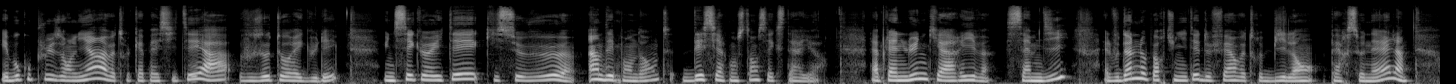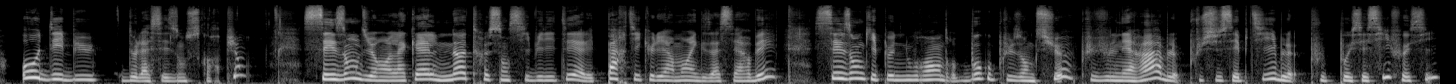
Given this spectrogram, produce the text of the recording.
et beaucoup plus en lien avec votre capacité à vous autoréguler. Une sécurité qui se veut indépendante des circonstances extérieures. La pleine lune qui arrive samedi, elle vous donne l'opportunité de faire votre bilan personnel au début de la saison scorpion, saison durant laquelle notre sensibilité elle est particulièrement exacerbée, saison qui peut nous rendre beaucoup plus anxieux, plus vulnérables, plus susceptibles, plus possessifs aussi,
